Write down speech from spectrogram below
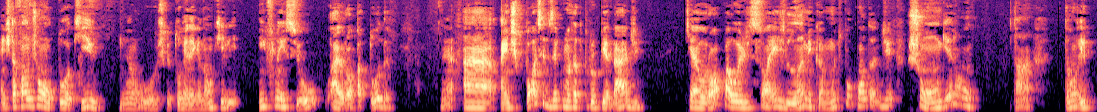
A gente está falando de um autor aqui, né, o escritor René Guénon, que ele influenciou a Europa toda. Né? A, a gente pode dizer com uma certa propriedade que a Europa hoje só é islâmica muito por conta de Chuon Guénon. Tá? Então ele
